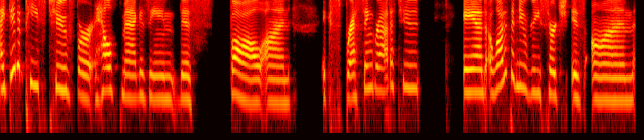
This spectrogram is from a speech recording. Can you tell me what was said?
i did a piece too for health magazine this fall on expressing gratitude. And a lot of the new research is on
